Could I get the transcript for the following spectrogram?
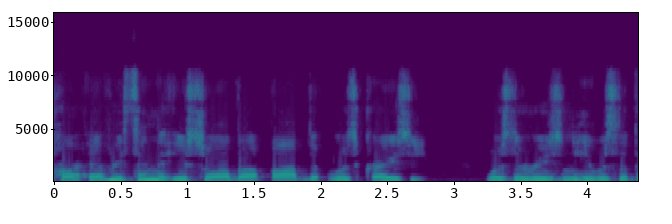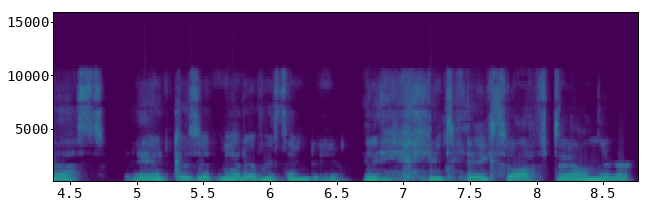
Part, everything that you saw about Bob that was crazy was the reason he was the best. And because it meant everything to him. And he, he takes off down there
